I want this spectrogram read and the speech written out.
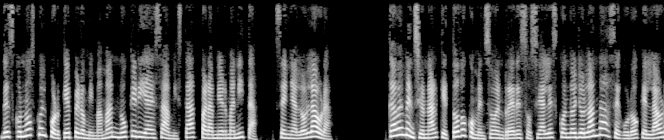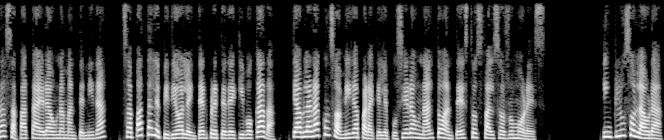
Desconozco el por qué, pero mi mamá no quería esa amistad para mi hermanita, señaló Laura. Cabe mencionar que todo comenzó en redes sociales cuando Yolanda aseguró que Laura Zapata era una mantenida, Zapata le pidió a la intérprete de equivocada, que hablará con su amiga para que le pusiera un alto ante estos falsos rumores. Incluso Laura,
